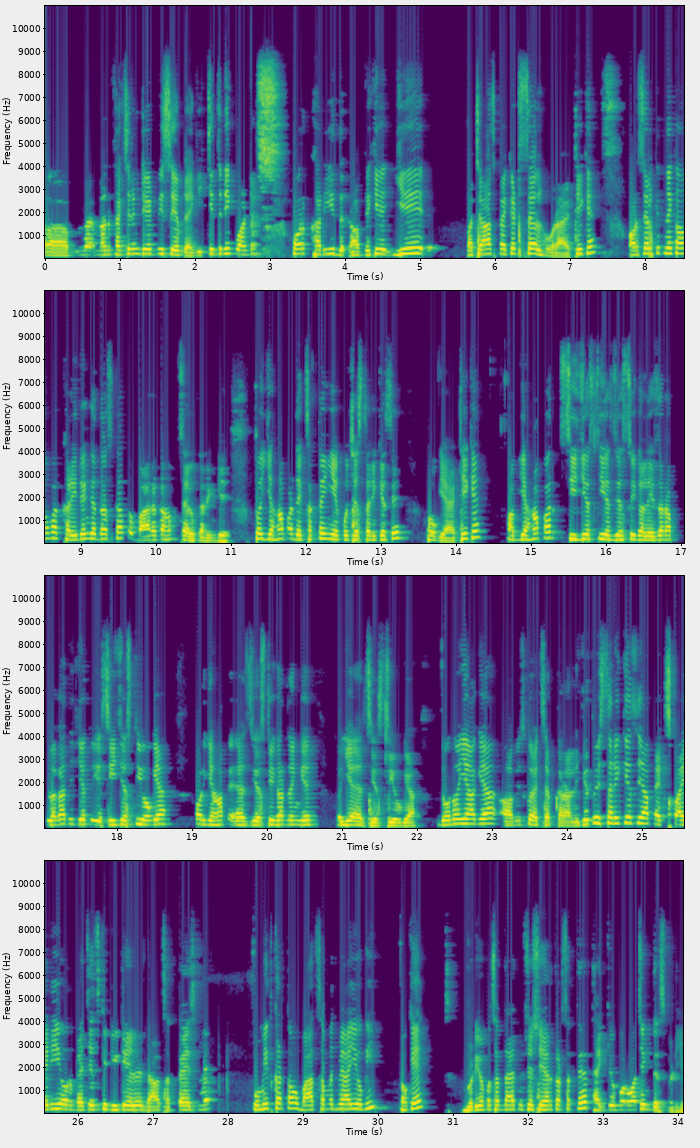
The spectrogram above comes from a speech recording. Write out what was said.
मैन्युफैक्चरिंग डेट भी सेम रहेगी। कितनी क्वांटिटी और खरीद आप देखिए, ये 50 पैकेट सेल हो रहा है, ठीक है? और सेल कितने का होगा? खरीदेंगे 10 का तो 12 का हम सेल करेंगे। तो यहाँ पर देख सकते हैं, ये कुछ इस तरीके से हो गया है, ठीक है? अब यहाँ पर सीजीएसटी एसजीएसटी का लेजर आप लगा दीजिए तो ये सीजीएसटी हो गया और यहाँ पे एसजीएसटी कर देंगे। तो ये टी हो गया। दोनों ही आ गया अब इसको एक्सेप्ट करा लीजिए। तो इस तरीके से आप एक्सपायरी और बैचेस की डिटेल डाल सकते हैं इसमें। उम्मीद करता हूँ बात समझ में आई होगी। ओके वीडियो पसंद आए तो उसे शेयर कर सकते हैं। Thank you for watching this video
